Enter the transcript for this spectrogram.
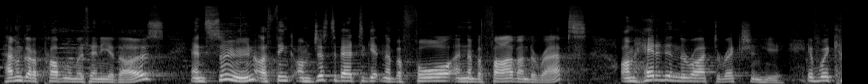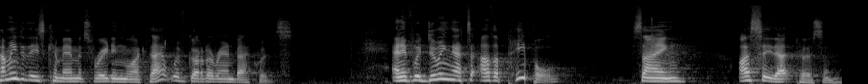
haven't got a problem with any of those, and soon I think I'm just about to get number four and number five under wraps, I'm headed in the right direction here. If we're coming to these commandments reading like that, we've got it around backwards. And if we're doing that to other people, saying, I see that person,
